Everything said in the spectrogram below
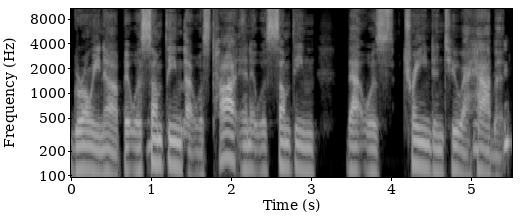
growing up. It was mm-hmm. something that was taught and it was something that was trained into a habit mm-hmm.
